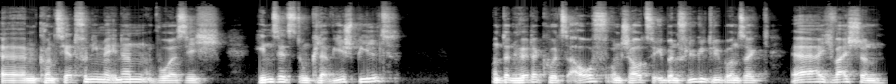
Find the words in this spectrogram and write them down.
ähm, Konzert von ihm erinnern, wo er sich hinsetzt und Klavier spielt. Und dann hört er kurz auf und schaut so über den Flügel drüber und sagt, ja, ich weiß schon,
